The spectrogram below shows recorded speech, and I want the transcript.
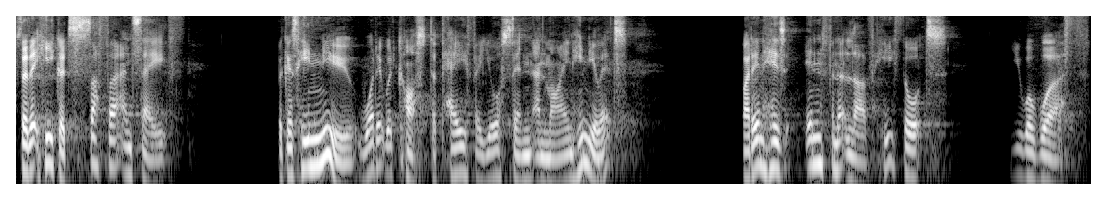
so that he could suffer and save. Because he knew what it would cost to pay for your sin and mine. He knew it. But in his infinite love, he thought you were worth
